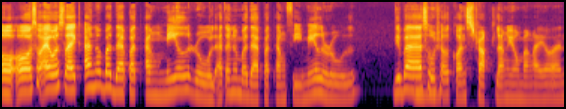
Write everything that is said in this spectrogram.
Oo. So, I was like, ano ba dapat ang male role at ano ba dapat ang female role? Di ba, social construct lang yung mga yon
